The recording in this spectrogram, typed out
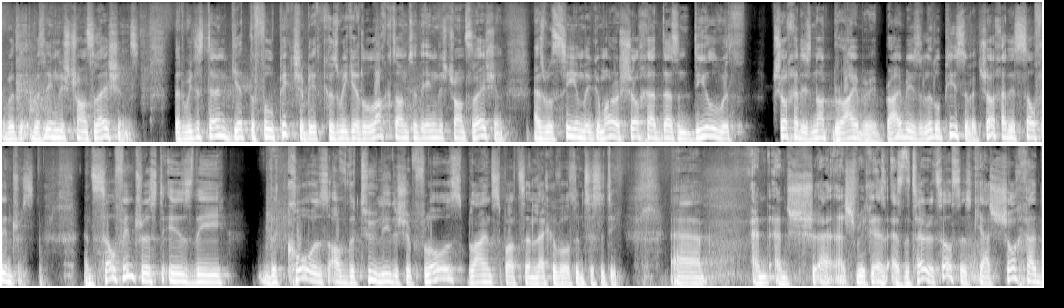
with, with English translations. That we just don't get the full picture because we get locked onto the English translation. As we'll see in the Gemara, shochad doesn't deal with, shochad is not bribery. Bribery is a little piece of it. Shochad is self interest. And self interest is the the cause of the two leadership flaws, blind spots and lack of authenticity. Uh, and and sh- uh, as, as, the Torah itself says, shochad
